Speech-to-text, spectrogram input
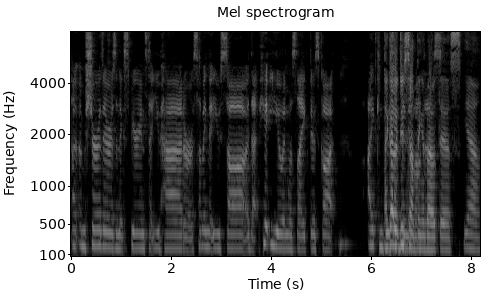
I'm sure there's an experience that you had or something that you saw that hit you and was like, there's got I can I got to do something about, about this. Yeah.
